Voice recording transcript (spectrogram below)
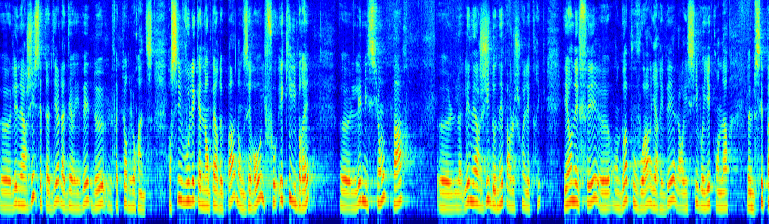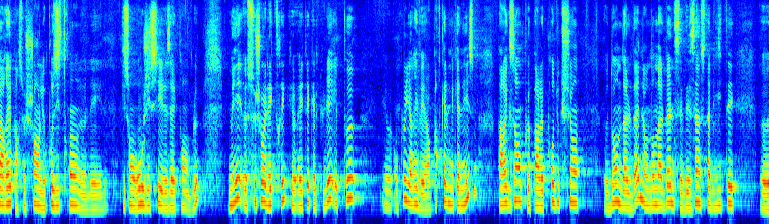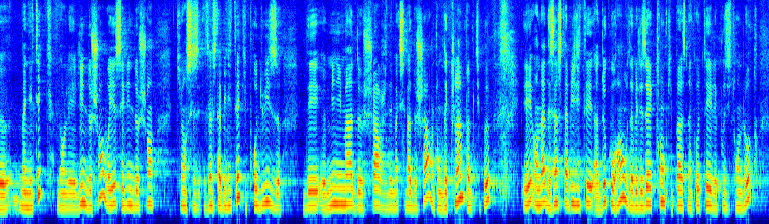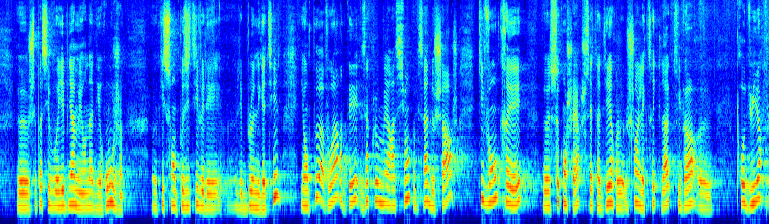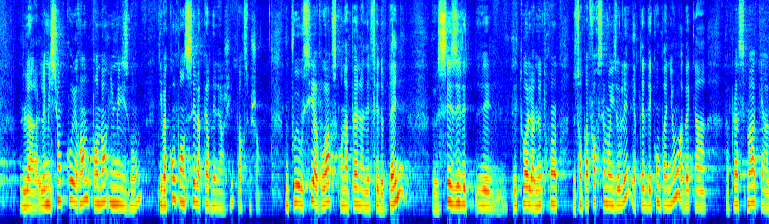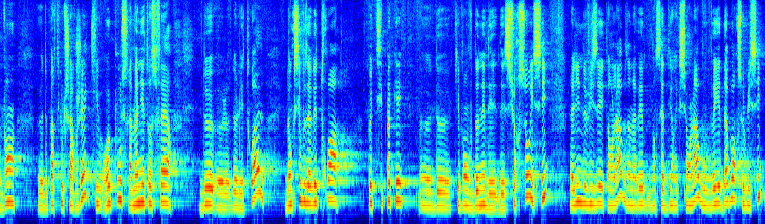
euh, l'énergie, c'est-à-dire la dérivée de facteur de Lorentz. Alors si vous voulez qu'elle n'en perde pas, donc zéro, il faut équilibrer euh, l'émission par l'énergie donnée par le champ électrique. Et en effet, on doit pouvoir y arriver. Alors ici, vous voyez qu'on a même séparés par ce champ les positrons euh, qui sont rouges ici et les électrons en bleu. Mais euh, ce champ électrique a été calculé et peut, euh, on peut y arriver. Alors par quel mécanisme? Par exemple par la production d'ondes d'Alven. Ondes d'Alven, c'est des instabilités magnétiques dans les lignes de champ. Vous voyez ces lignes de champ qui ont ces instabilités, qui produisent des minima de charge et des maxima de charge, donc des clumps un petit peu et on a des instabilités à deux courants. Vous avez les électrons qui passent d'un côté et les positrons de l'autre. Euh, je ne sais pas si vous voyez bien, mais on a des rouges euh, qui sont positives et les, bleus négatives. Et on peut avoir des agglomérations comme ça de charges qui vont créer ce qu'on cherche, c'est-à-dire le champ électrique là qui va produire l'émission cohérente pendant une milliseconde, qui va compenser la perte d'énergie par ce champ. Vous pouvez aussi avoir ce qu'on appelle un effet de peigne. Ces étoiles à neutrons ne sont pas forcément isolées. Il y a peut-être des compagnons avec un, plasma qui a un vent euh, de particules chargées qui repousse la magnétosphère de, euh, de l'étoile. Donc si vous avez trois petits paquets euh, qui vont vous donner des, sursauts ici, la ligne de visée étant là, vous en avez dans cette direction-là, vous voyez d'abord celui-ci,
